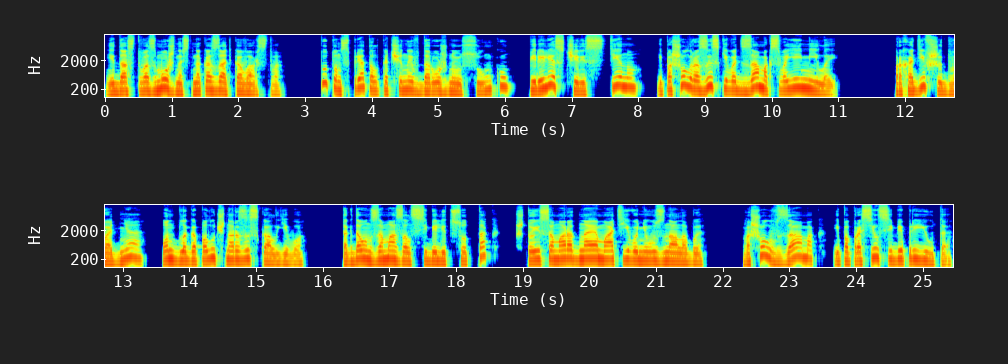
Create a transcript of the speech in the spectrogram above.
и даст возможность наказать коварство. Тут он спрятал кочаны в дорожную сумку, перелез через стену и пошел разыскивать замок своей милой. Проходивши два дня, он благополучно разыскал его. Тогда он замазал себе лицо так, что и сама родная мать его не узнала бы. Вошел в замок и попросил себе приюта.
